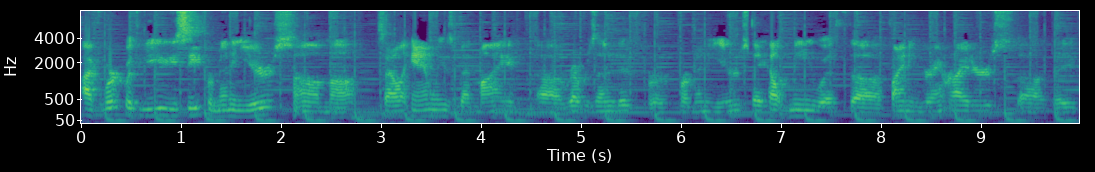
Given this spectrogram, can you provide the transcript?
I've worked with the for many years. Um, uh, Sally Hanley has been my uh, representative for, for many years. They helped me with uh, finding grant writers. they've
